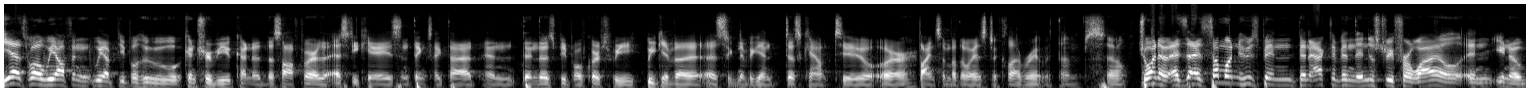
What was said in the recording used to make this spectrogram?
Yes, well, we often we have people who contribute kind of the software, the SDKs, and things like that, and then those people, of course, we we give a, a significant discount to, or find some other ways to collaborate with them. So, Joana, as as someone who's been been active in the industry for a while, and you know,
